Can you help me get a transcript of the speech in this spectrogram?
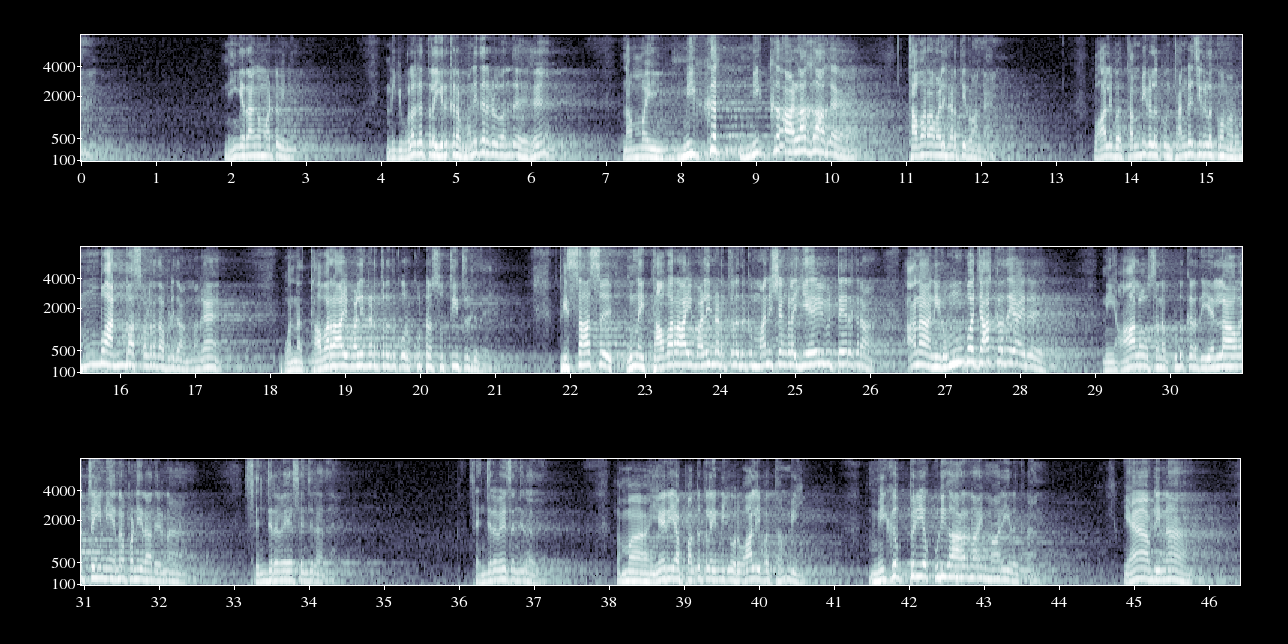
நீங்க தாங்க மாட்டுவீங்க. இன்னைக்கு உலகத்தில் இருக்கிற மனிதர்கள் வந்து நம்மை மிக மிக அழகாக தவறாக வழி நடத்திடுவாங்க. வாலிப தம்பிகளுக்கும் தங்கச்சிகளுக்கும் நான் ரொம்ப அன்பா சொல்றது அப்படிதான். மகன் உன்னை தவறாய் வழி நடத்துறதுக்கு ஒரு கூட்டம் சுத்திட்டு இருக்குது. பிசாசு உன்னை தவறாய் வழி நடத்துறதுக்கு மனுஷங்களை ஏவி விட்டே இருக்கிறான். ஆனா நீ ரொம்ப ஜாக்கிரதையாயிரு. நீ ஆலோசனை கொடுக்கறது எல்லாவற்றையும் நீ என்ன பண்ணிடாத என்ன? செஞ்சிடவே செஞ்சிடாத. செஞ்சிடவே செஞ்சிடாத. நம்ம ஏரியா பக்கத்தில் இன்னைக்கு ஒரு வாலிப தம்பி மிகப்பெரிய குடிகாரனாய் மாறி இருக்கிறான். ஏன் அப்படின்னா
